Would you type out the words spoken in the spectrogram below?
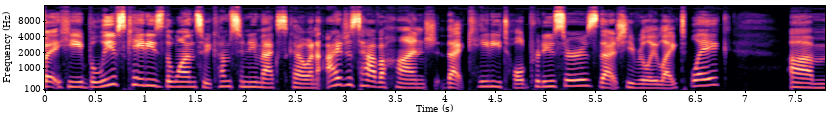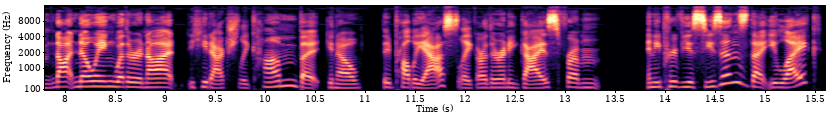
But he believes Katie's the one, so he comes to New Mexico. And I just have a hunch that Katie told producers that she really liked Blake um, not knowing whether or not he'd actually come. But, you know, they probably asked, like, are there any guys from any previous seasons that you like?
